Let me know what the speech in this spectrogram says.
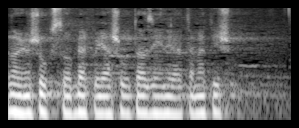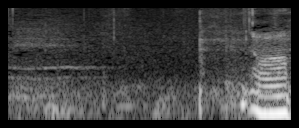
nagyon sokszor befolyásolta az én életemet is. A,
